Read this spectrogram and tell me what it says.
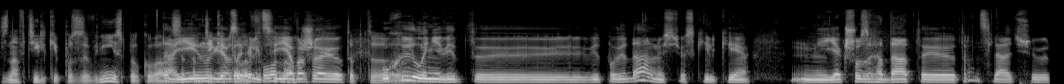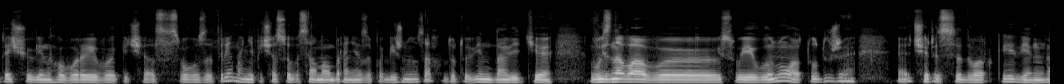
знав тільки позивні, спілкувалися Да, і, там ну, тільки я взагалі телефоном. це я вважаю Тобто, ухилення від е, відповідальності, оскільки якщо згадати трансляцію, те, що він говорив під час свого затримання, під час самообрання запобіжного заходу, то він навіть е, визнавав е, свою вину, а тут вже е, через два роки він.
